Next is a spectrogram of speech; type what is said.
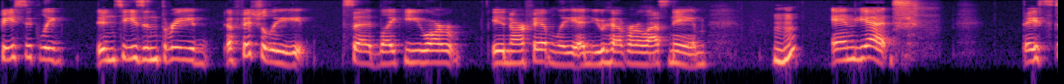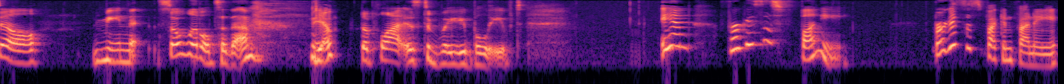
basically in season three officially said like you are in our family and you have our last name Mhm. and yet they still mean so little to them Yep. the plot is to be believed and fergus is funny Fergus is fucking funny.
